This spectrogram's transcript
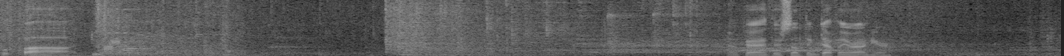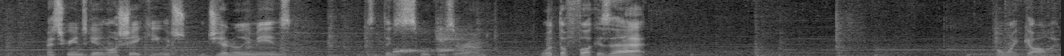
Whoopa, dude. Okay, there's something definitely around here. My screen's getting all shaky, which generally means something spooky's around. What the fuck is that? My god.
